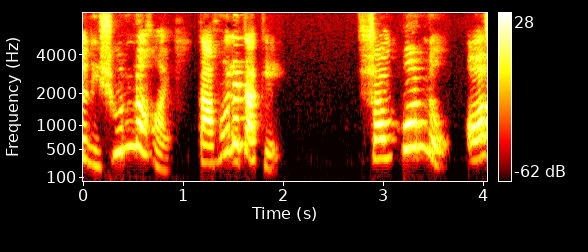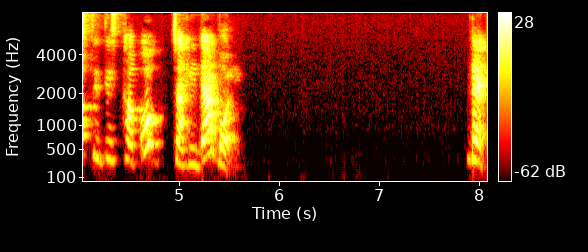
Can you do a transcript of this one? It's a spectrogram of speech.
যদি শূন্য হয়, তাহলে তাকে সম্পূর্ণ অস্থিতিস্থাপক চাহিদা বলে। দেখ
